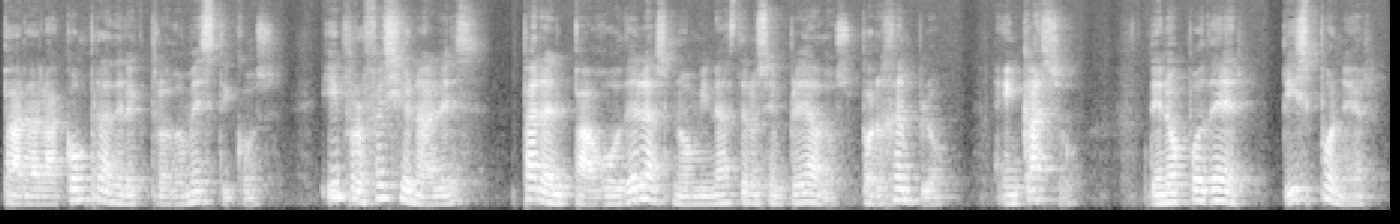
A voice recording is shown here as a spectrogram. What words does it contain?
para la compra de electrodomésticos y profesionales para el pago de las nóminas de los empleados. Por ejemplo, en caso de no poder disponer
